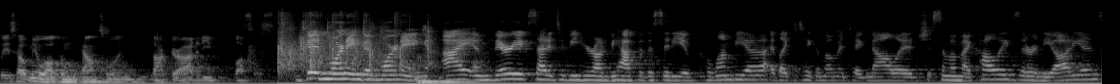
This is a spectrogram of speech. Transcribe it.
Please help me welcome Councilwoman Dr. Aditi Bussells. Good morning, good morning. I am very excited to be here on behalf of the City of Columbia. I'd like to take a moment to acknowledge some of my colleagues that are in the audience.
